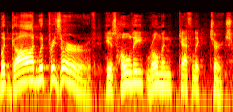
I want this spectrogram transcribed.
but God would preserve his holy Roman Catholic Church.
